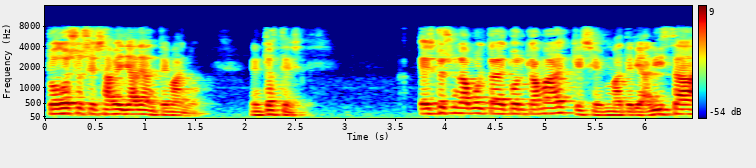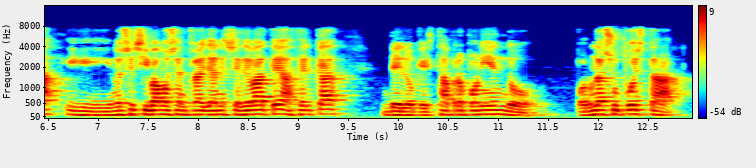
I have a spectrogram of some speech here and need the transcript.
todo eso se sabe ya de antemano. Entonces, esto es una vuelta de tuerca más que se materializa y no sé si vamos a entrar ya en ese debate acerca de lo que está proponiendo por una supuesta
